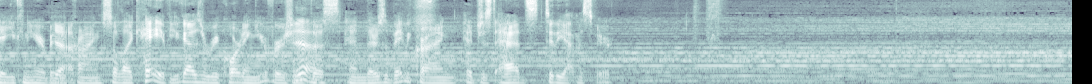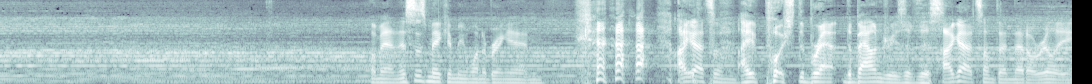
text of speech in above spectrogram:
Yeah, you can hear a baby Yeah. crying. So like, hey, if you guys are recording your version of this and there's a baby crying, it just adds to the atmosphere. Oh man, this is making me want to bring in. I got some. I've pushed the bra- the boundaries of this. I got something that'll really.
